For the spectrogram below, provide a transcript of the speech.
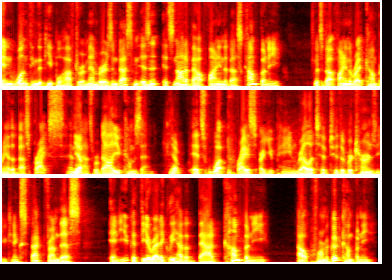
And one thing that people have to remember is investment isn't it's not about finding the best company. It's about finding the right company at the best price. And Yep. that's where value comes in. yep It's what price are you paying relative to the returns that you can expect from this? And you could theoretically have a bad company outperform a good company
